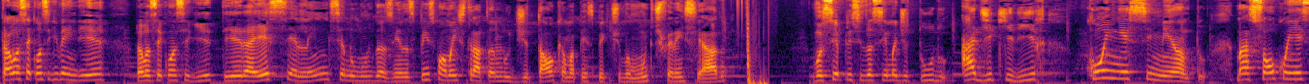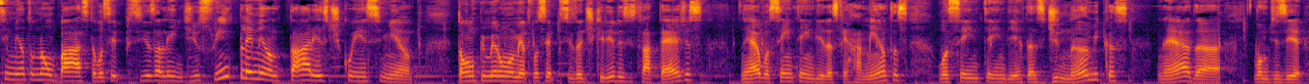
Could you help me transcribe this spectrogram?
para você conseguir vender, para você conseguir ter a excelência no mundo das vendas, principalmente tratando no digital, que é uma perspectiva muito diferenciada. Você precisa, acima de tudo, adquirir conhecimento. Mas só o conhecimento não basta, você precisa, além disso, implementar este conhecimento. Então, no primeiro momento, você precisa adquirir as estratégias, né? Você entender das ferramentas, você entender das dinâmicas, né? Da, vamos dizer,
